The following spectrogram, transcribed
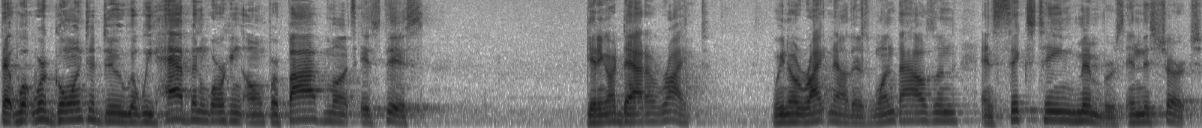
That what we're going to do, what we have been working on for five months, is this getting our data right. We know right now there's 1,016 members in this church.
